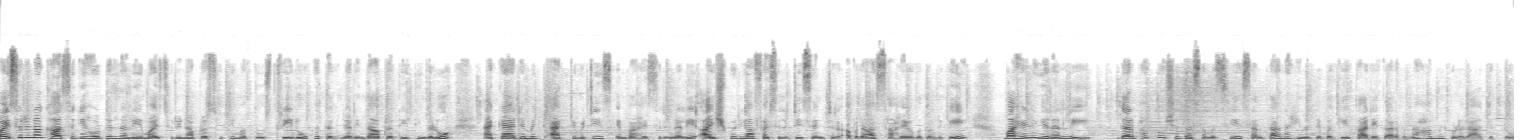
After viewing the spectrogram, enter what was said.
ಮೈಸೂರಿನ ಖಾಸಗಿ ಹೋಟೆಲ್ನಲ್ಲಿ ಮೈಸೂರಿನ ಪ್ರಸೂತಿ ಮತ್ತು ಸ್ತ್ರೀರೋಗ ತಜ್ಞರಿಂದ ಪ್ರತಿ ತಿಂಗಳು ಅಕಾಡೆಮಿಕ್ ಆಕ್ಟಿವಿಟೀಸ್ ಎಂಬ ಹೆಸರಿನಲ್ಲಿ ಐಶ್ವರ್ಯ ಫೆಸಿಲಿಟಿ ಸೆಂಟರ್ ಅವರ ಸಹಯೋಗದೊಂದಿಗೆ ಮಹಿಳೆಯರಲ್ಲಿ ಗರ್ಭಕೋಶದ ಸಮಸ್ಯೆ ಸಂತಾನಹೀನತೆ ಬಗ್ಗೆ ಕಾರ್ಯಾಗಾರವನ್ನು ಹಮ್ಮಿಕೊಳ್ಳಲಾಗಿತ್ತು.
